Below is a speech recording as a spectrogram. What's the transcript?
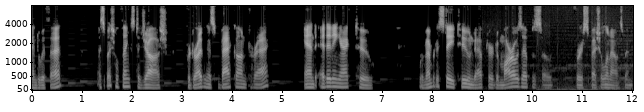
And with that, a special thanks to Josh for driving us back on track and editing Act 2. Remember to stay tuned after tomorrow's episode for a special announcement.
